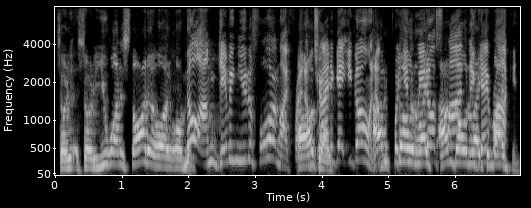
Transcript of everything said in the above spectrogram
So, so do you want to start or, or No, I'm giving you the floor, my friend. Oh, I'm trying to get you going. I'm, going to put you in the right- spot I'm going and right get to my- rocking.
